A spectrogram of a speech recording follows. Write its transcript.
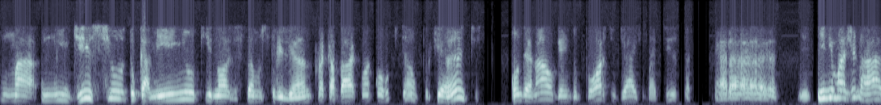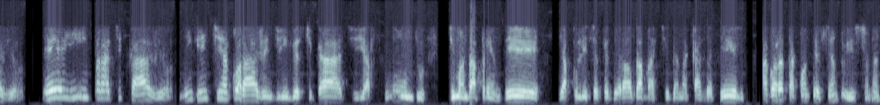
uma, um indício do caminho que nós estamos trilhando para acabar com a corrupção. Porque antes, condenar alguém do porte de Ike Batista era inimaginável e impraticável. Ninguém tinha coragem de investigar, de ir a fundo, de mandar prender, e a Polícia Federal dá batida na casa dele. Agora está acontecendo isso, né?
